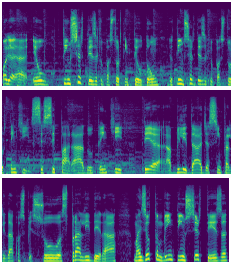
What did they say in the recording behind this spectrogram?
Olha, é, eu tenho certeza que o pastor tem que ter o dom, eu tenho certeza que o pastor tem que ser separado, tem que ter habilidade assim para lidar com as pessoas, para liderar, mas eu também tenho certeza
